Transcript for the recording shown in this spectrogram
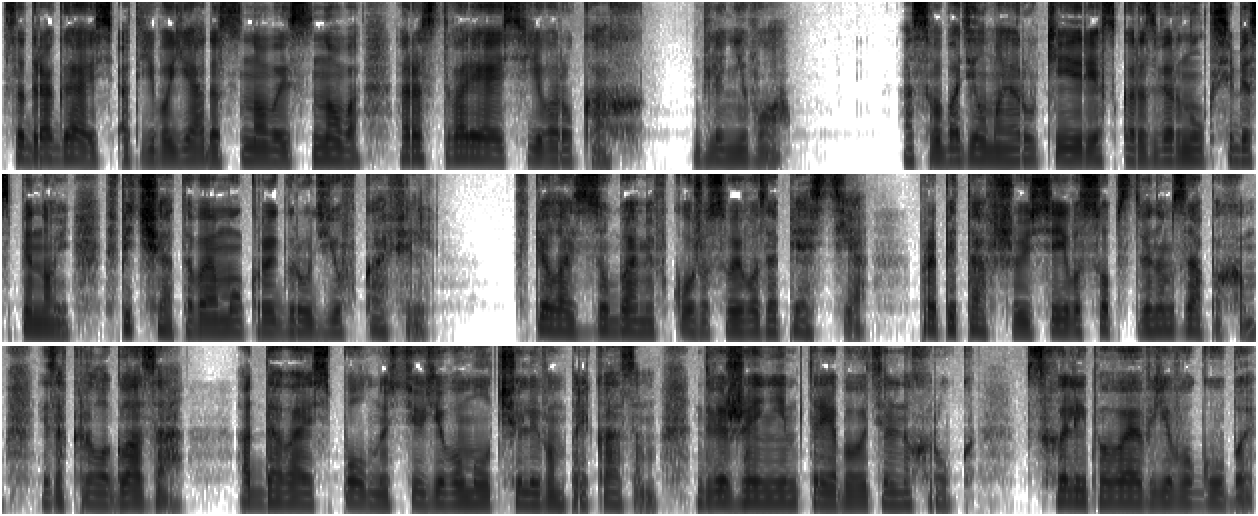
содрогаясь от его яда снова и снова, растворяясь в его руках. Для него освободил мои руки и резко развернул к себе спиной, впечатывая мокрой грудью в кафель. Впилась зубами в кожу своего запястья, пропитавшуюся его собственным запахом, и закрыла глаза, отдаваясь полностью его молчаливым приказам, движением требовательных рук — схлипывая в его губы,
